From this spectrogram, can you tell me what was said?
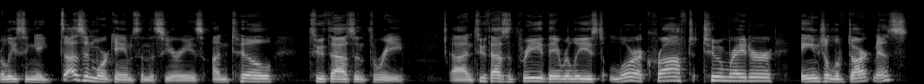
releasing a dozen more games in the series until 2003. Uh, in 2003, they released Lara Croft Tomb Raider Angel of Darkness.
